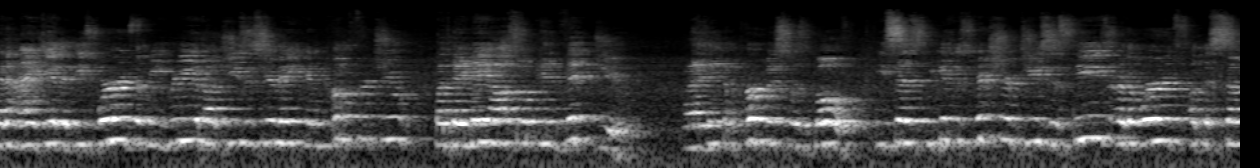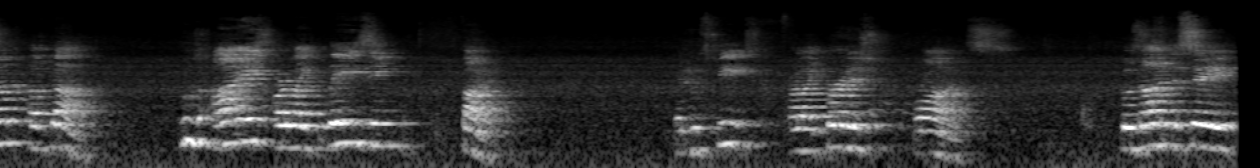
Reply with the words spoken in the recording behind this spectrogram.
an idea that these words that we read about Jesus here, they can comfort you, but they may also convict you. And I think the purpose was both. He says, we get this picture of Jesus. These are the words of the Son of God, whose eyes are like blazing fire, and whose feet are like burnished bronze. Goes on to say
